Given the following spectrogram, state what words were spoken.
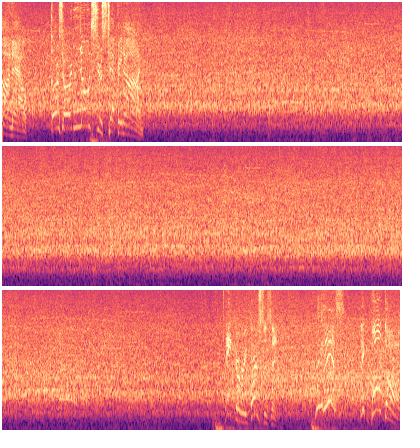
On now. Those are notes you're stepping on. Taker reverses it. Look at this. Big bulldog.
